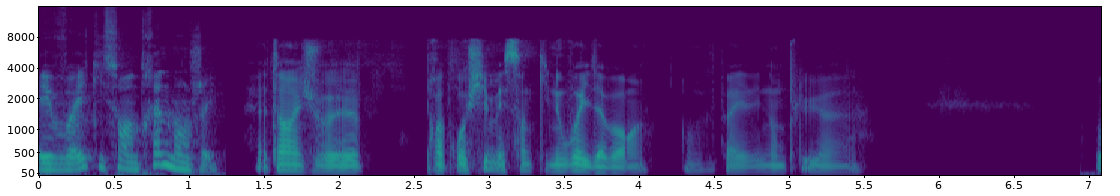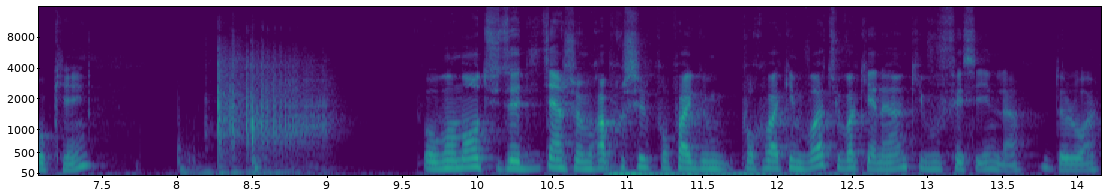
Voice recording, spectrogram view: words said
Et vous voyez qu'ils sont en train de manger. Attends, je veux me rapprocher, mais sans qu'ils nous voient d'abord. hein. On va pas aller non plus. euh, Ok. Au moment où tu te dis, tiens, je vais me rapprocher pour pas, pour pas qu'ils me voient, tu vois qu'il y en a un qui vous fait signe, là, de loin.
